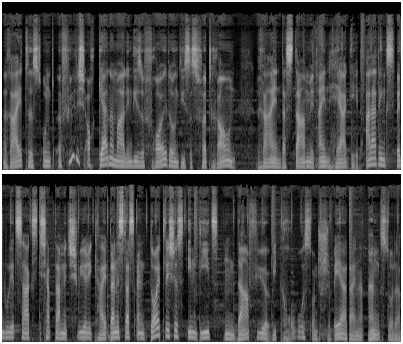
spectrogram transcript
reitest und äh, fühl dich auch gerne mal in diese Freude und dieses Vertrauen rein, das damit einhergeht. Allerdings, wenn du jetzt sagst, ich habe damit Schwierigkeit, dann ist das ein deutliches Indiz dafür, wie groß und schwer deine Angst oder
